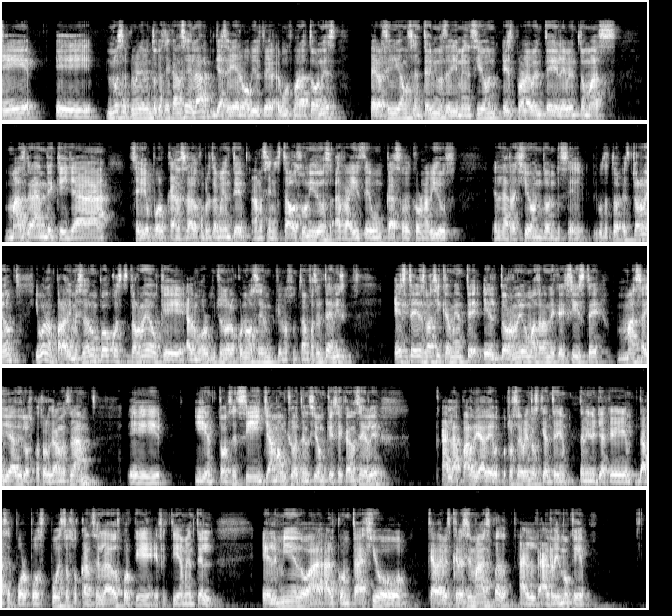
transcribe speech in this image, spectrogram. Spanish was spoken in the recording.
que eh, no es el primer evento que se cancela, ya se habían movido algunos maratones, pero sí, digamos, en términos de dimensión, es probablemente el evento más, más grande que ya se dio por cancelado completamente, además en Estados Unidos, a raíz de un caso de coronavirus en la región donde se disputa este torneo. Y bueno, para dimensionar un poco este torneo, que a lo mejor muchos no lo conocen, que no son tan fácil tenis, este es básicamente el torneo más grande que existe, más allá de los cuatro Grand Slam. Eh, y entonces sí llama mucho la atención que se cancele, a la par ya de otros eventos que han tenido ya que darse por pospuestos o cancelados porque efectivamente el, el miedo al contagio cada vez crece más pues, al, al, ritmo que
